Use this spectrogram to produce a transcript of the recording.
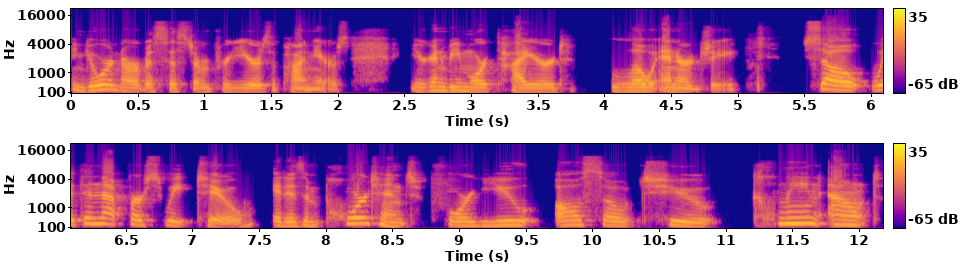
in your nervous system for years upon years. You're going to be more tired, low energy. So within that first week, too, it is important for you also to clean out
